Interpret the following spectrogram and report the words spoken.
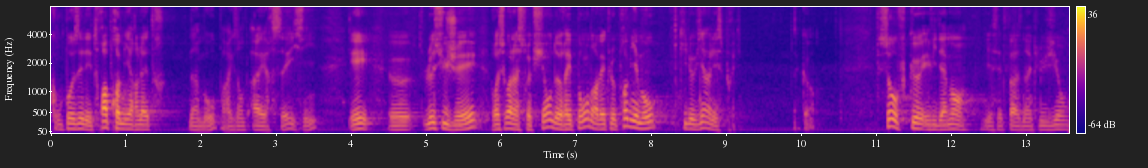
composés des trois premières lettres d'un mot, par exemple ARC ici, et euh, le sujet reçoit l'instruction de répondre avec le premier mot qui le vient à l'esprit. Sauf que, évidemment, il y a cette phase d'inclusion,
